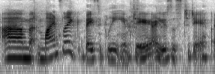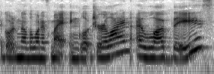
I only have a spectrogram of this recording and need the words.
um, mine's like basically empty. I use this to death. I got another one of my Inglot Duraline. I love these.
